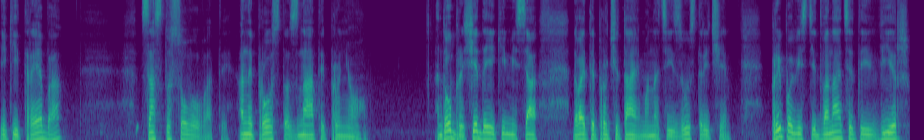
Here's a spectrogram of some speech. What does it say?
який треба застосовувати, а не просто знати про нього. Добре, ще деякі місця. Давайте прочитаємо на цій зустрічі. Приповісті, 12 вірш,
